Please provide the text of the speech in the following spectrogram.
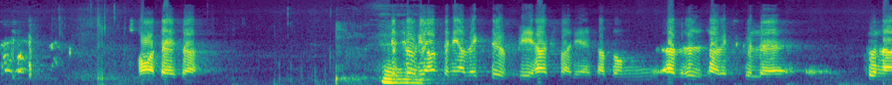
Om man säger så. Det trodde Eh, jag inte när jag växte upp i högstadiet att de överhuvudtaget skulle eh, kunna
